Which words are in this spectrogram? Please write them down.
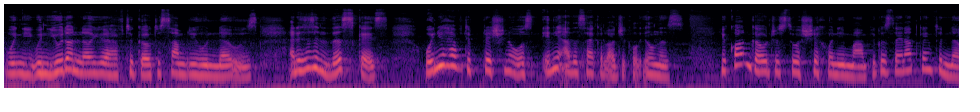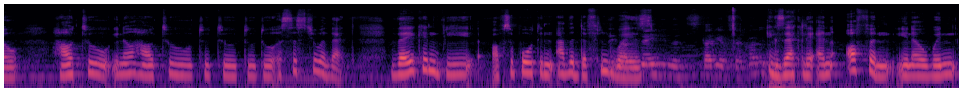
when you, when you don't know, you have to go to somebody who knows. And this is in this case, when you have depression or any other psychological illness, you can't go just to a sheikh or an imam because they're not going to know how to you know how to to, to, to, to assist you with that. They can be of support in other different They're ways. in the study of psychology. Exactly, and often, you know, when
